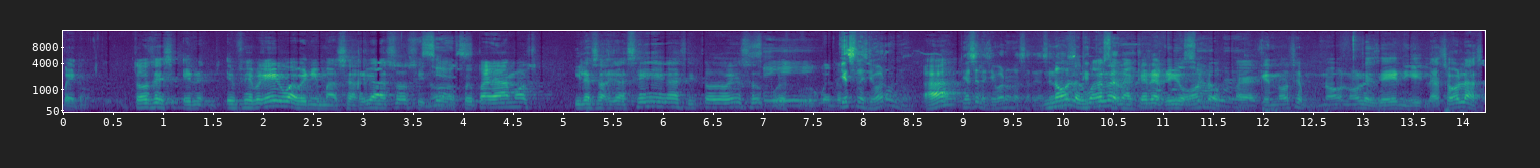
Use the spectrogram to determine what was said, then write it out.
Bueno, entonces en, febrero va a venir más sargazos si no nos preparamos. Y las sargaceras y todo eso, pues, pues ¿Ya se las llevaron o no? ¿Ah? ¿Ya se las llevaron las sargaceras? No, las guardan acá en el río Hondo, para que no, se, no, no les den ni las olas.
